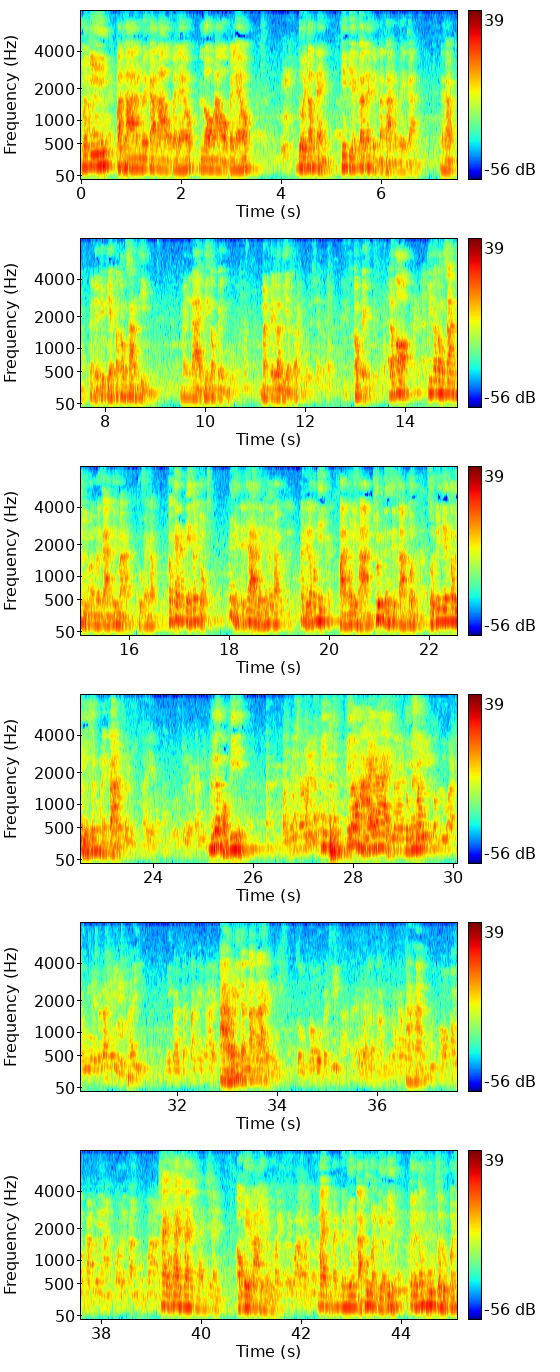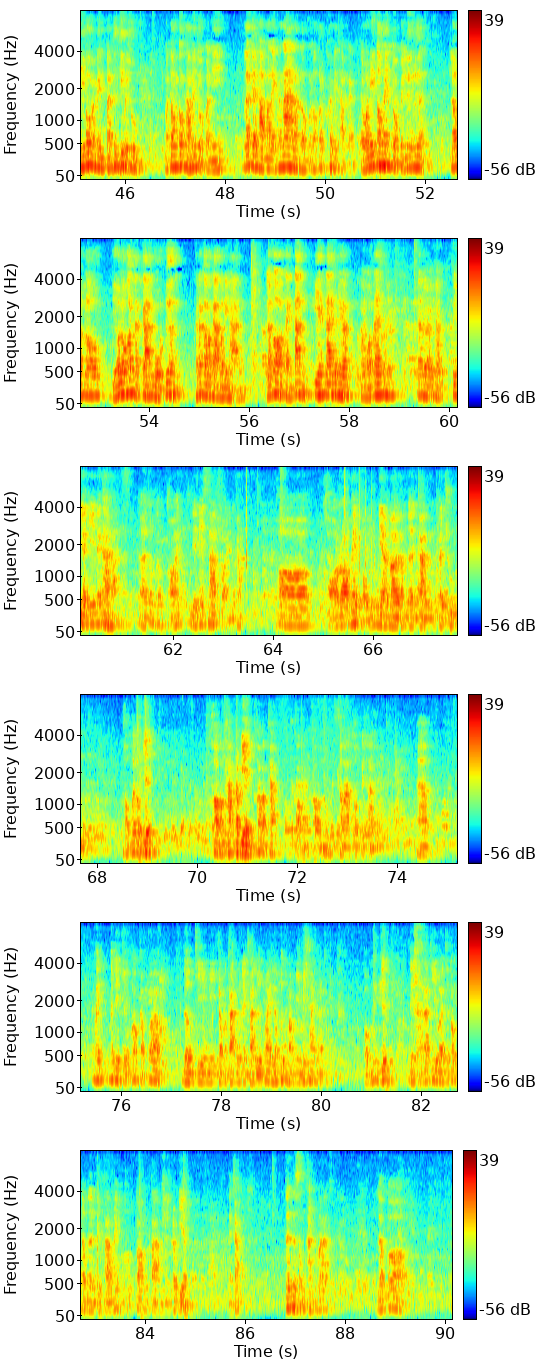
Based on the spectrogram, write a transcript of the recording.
เมื่อกี้ประธานอำนวยการลาออกไปแล้ว รองลาออกไปแล้ว โดยตำแหน่งพี่เปียกก็ได้เป็นประธานอำนวยการนะครับแล้วเดี๋ยวพี่เปียกก็ต้องสร้างทีม ไม่ได้พี่ต้องเป็นมันเป็นระเบียบครับไม่ใช่หรอกต้องเป็น แล้วก็พี่ก็ต้องสร้างทีมอำนวยการขึ้นมาถูกไหมครับก็แค่นั้นเองก็จบ ไม่เห็นจะยากเลยใช่ไหมครับก็เดี๋ยวเราก็มีฝ่ายบริหารชุดหนึ่งสิบสามคน ส่วนพี่เปียกก็ไปอยู่ชุดอำนวยการจะมีใครช่วยหน่วยการมีมันเรื่องของพี่ มันไม่ใช่พี่พี่ต้องหาให้ได้ถูกไหมครับหน้าที่ก็คือว่าทำยังไงก็ได้ให้ให้มีการจัดตั้งให้ได้ อ่า วันนี้จัดตั้งได้ส่ส่งข้อมูลไปที่กรมวัฒนธรรมใช่ไหมครับอ่าฮะขอกรรมการบริหารก่อนแล้วกันผมว่า ใช่ใช่ใช่ใช่ใช่โอเคโอเคโอเคค่อยค่อยว่ากันไม่ มันมันมีโอกาสพูดวันเดียวพี่ ก็เลยต้องพูดสรุปวันนี้เพราะมันเป็นบันทึกที่ประชุม มันต้องต้องทำให้จบวันนี้ แล้วจะทำอะไรข้างหน้าเราเราเราก็ค่อยไปทำกัน แต่วันนี้ต้องให้จบเป็นเรื่องเรื่องแล้วเราเดี๋ยวเราก็จัดการโหวตเรื่อง คณะกรรมการบริหาร แล้วก็แต่งตั้งเรียนได้ใช่ไหมครับหมอได้ใช่ไหมได้ไหมครับคืออย่างนี้นะครับต้องต้องขอให้เรียนให้ทราบก่อนนะครับ พอขอร้องให้ผมเนี่ยมาดำเนินการประชุม ผมก็ต้องยึดข้อบังคับระเบียบข้อบังคับของของสมาคมเป็นหลักไม่ไม่ได้เกี่ยวข้องกับว่าเดิมทีมีกรรมการดำเนินการหรือไม่แล้วเพิ่งมามีไม่ใช่นะครับผมยึด ในฐานะที่ว่าจะต้องดำเนินไปตามให้มันถูกต้องตามระเบียบนะครับนั่นจะสำคัญมาก แล้วก็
